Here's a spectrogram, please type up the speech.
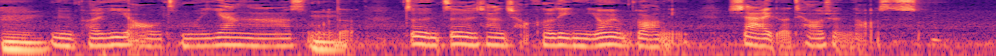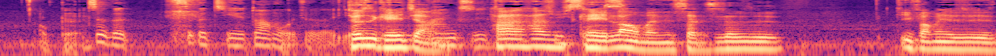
嗯，女朋友怎么样啊什么的，真的真的像巧克力，你永远不知道你下一个挑选到的是什么。OK，这个这个阶段，我觉得也就是可以讲他他可以让我们审视，就是一方面是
